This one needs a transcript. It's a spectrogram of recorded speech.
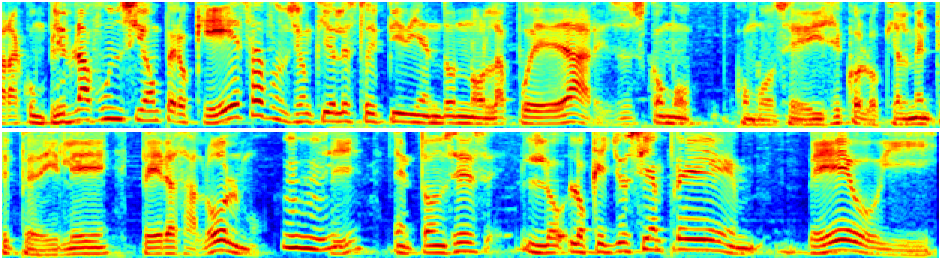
para cumplir una función, pero que esa función que yo le estoy pidiendo no la puede dar. Eso es como, como se dice coloquialmente, pedirle peras al olmo, ¿sí? Entonces, lo, lo, que yo siempre veo y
